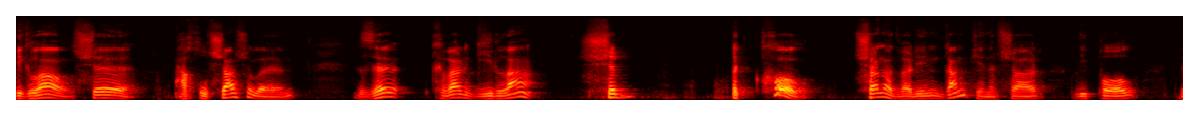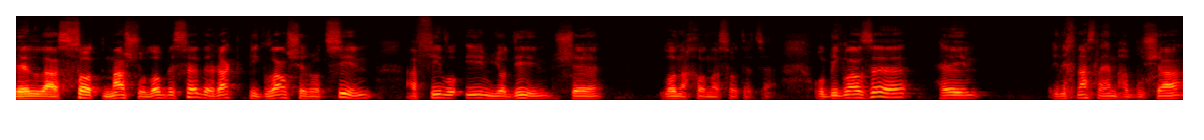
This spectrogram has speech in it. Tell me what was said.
בגלל שהחולשה שלהם, זה כבר גילה שבכל שאר הדברים גם כן אפשר ליפול ולעשות משהו לא בסדר רק בגלל שרוצים אפילו אם יודעים שלא נכון לעשות את זה. ובגלל זה הם, נכנס להם הבושה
